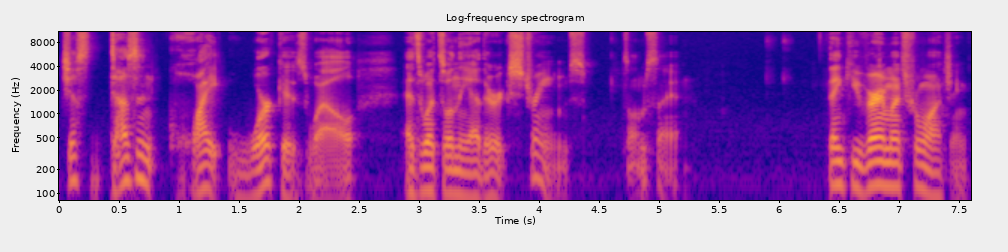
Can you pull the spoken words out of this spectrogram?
just doesn't quite work as well as what's on the other extremes. That's all I'm saying. Thank you very much for watching.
